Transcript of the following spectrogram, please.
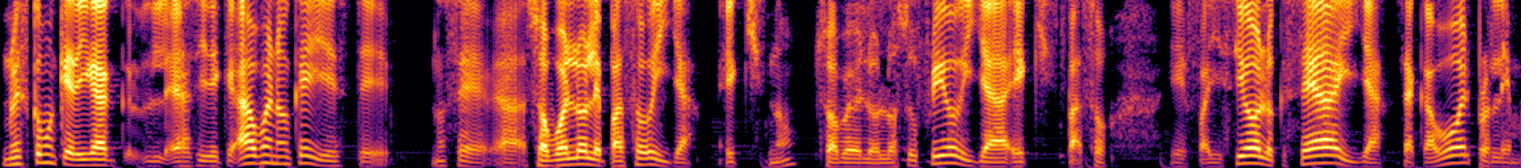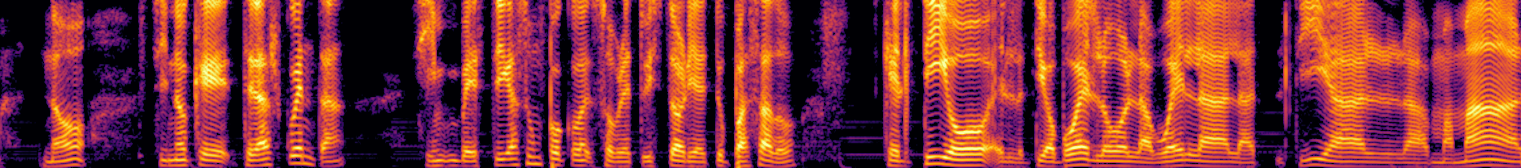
no es como que diga así de que, ah, bueno, ok, este, no sé, a su abuelo le pasó y ya, X, ¿no? Su abuelo lo sufrió y ya X pasó. Eh, falleció, lo que sea, y ya, se acabó el problema. No, sino que te das cuenta si investigas un poco sobre tu historia y tu pasado, que el tío, el tío abuelo, la abuela, la tía, la mamá,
